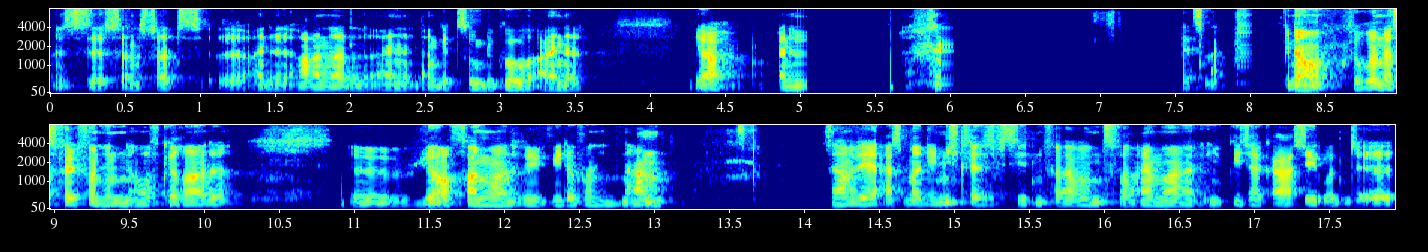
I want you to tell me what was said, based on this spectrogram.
Es ist anstatt äh, eine Haarnadel, eine angezogene Kurve, eine, ja, eine. genau, wir räumen das Feld von hinten auf gerade. Äh, ja, fangen wir natürlich wieder von hinten an. Da haben wir erstmal die nicht klassifizierten Fahrer, und zwar einmal Yuki Takashi und äh,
